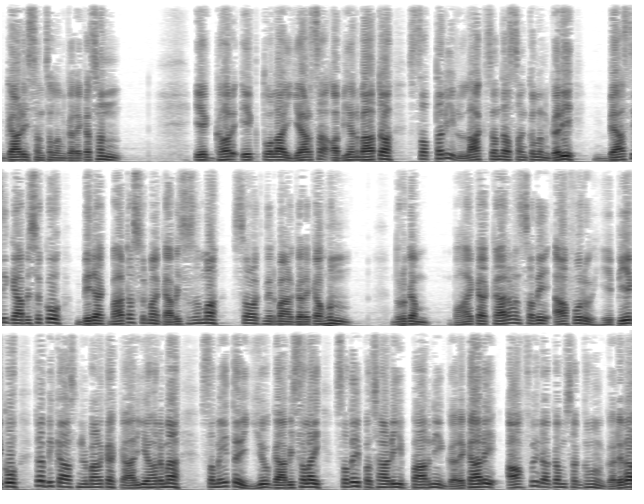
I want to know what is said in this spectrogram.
गाड़ी सञ्चालन गरेका छन्। एक घर एक तोला यार्सा अभियानबाट सत्तरी लाख चन्दा संकलन गरी ब्यासी गाविसको बिराकबाट सुरमा गाविससम्म सड़क निर्माण गरेका हुन्। दुर्गम भएका कारण सधैँ आफूहरू हेपिएको र विकास निर्माणका कार्यहरूमा समेत यो गाविसलाई सधैँ पछाडि पार्ने गरेकाले आफै रकम संकलन गरेर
